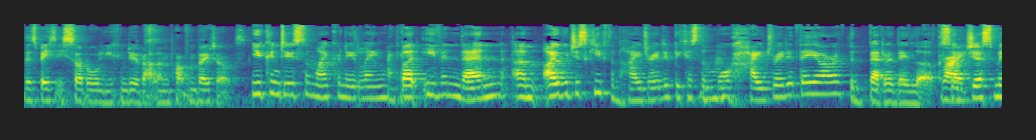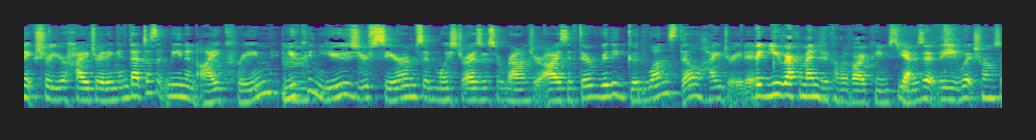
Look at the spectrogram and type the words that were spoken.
there's basically sod all you can do about them apart from Botox. You can do some microneedling, but even then, um, I would just keep them hydrated because the more hydrated they are, the better they look. Mm-hmm. Right. So just make sure you're hydrating, and that doesn't mean an eye cream. You Mm. can use your serums and moisturizers around your eyes. If they're really good ones, they'll hydrate it. But you recommended a couple of eye creams. To Yeah. Was it the which ones?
